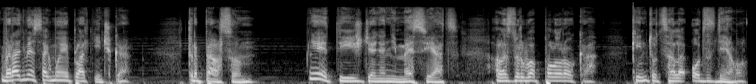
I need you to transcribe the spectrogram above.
Vráťme sa k mojej platničke. Trpel som. Nie týždeň ani mesiac, ale zhruba pol roka, kým to celé odznelo.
